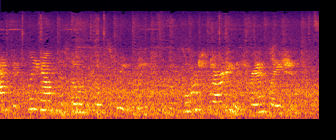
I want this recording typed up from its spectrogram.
have to clean out the zone completely before starting the translation.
